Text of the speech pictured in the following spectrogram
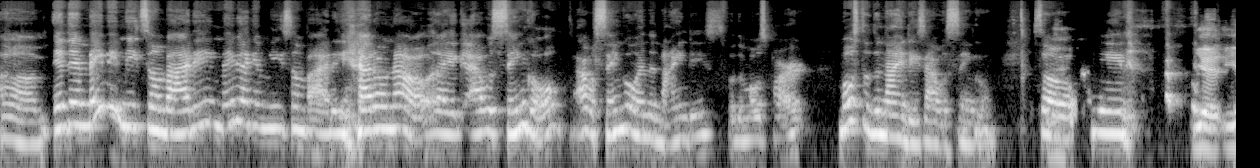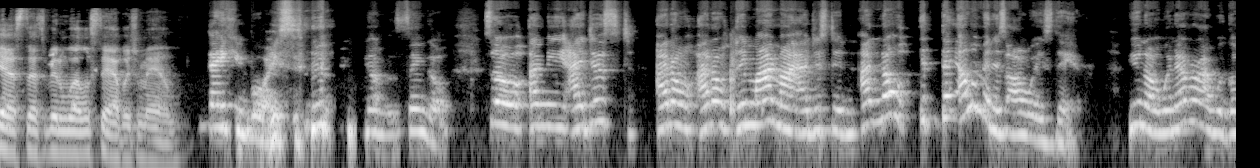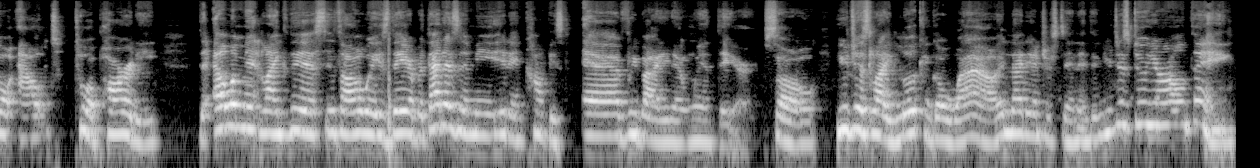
Um, and then maybe meet somebody. Maybe I can meet somebody. I don't know. Like I was single. I was single in the 90s for the most part. Most of the 90s I was single. So I mean Yeah, yes, that's been well established, ma'am. Thank you, boys. I'm single. So I mean, I just I don't I don't in my mind I just didn't I know it, the element is always there. You know, whenever I would go out to a party, the element like this is always there, but that doesn't mean it encompassed everybody that went there. So you just like look and go, wow, isn't that interesting? And then you just do your own thing.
